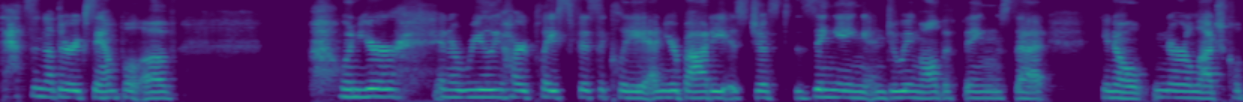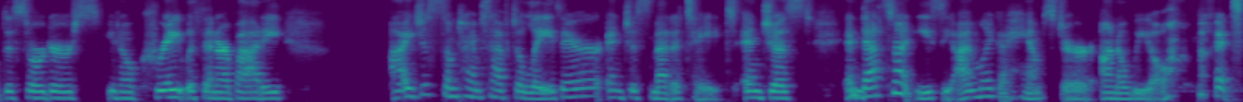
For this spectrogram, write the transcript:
that's another example of when you're in a really hard place physically and your body is just zinging and doing all the things that you know neurological disorders you know create within our body I just sometimes have to lay there and just meditate and just, and that's not easy. I'm like a hamster on a wheel, but,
